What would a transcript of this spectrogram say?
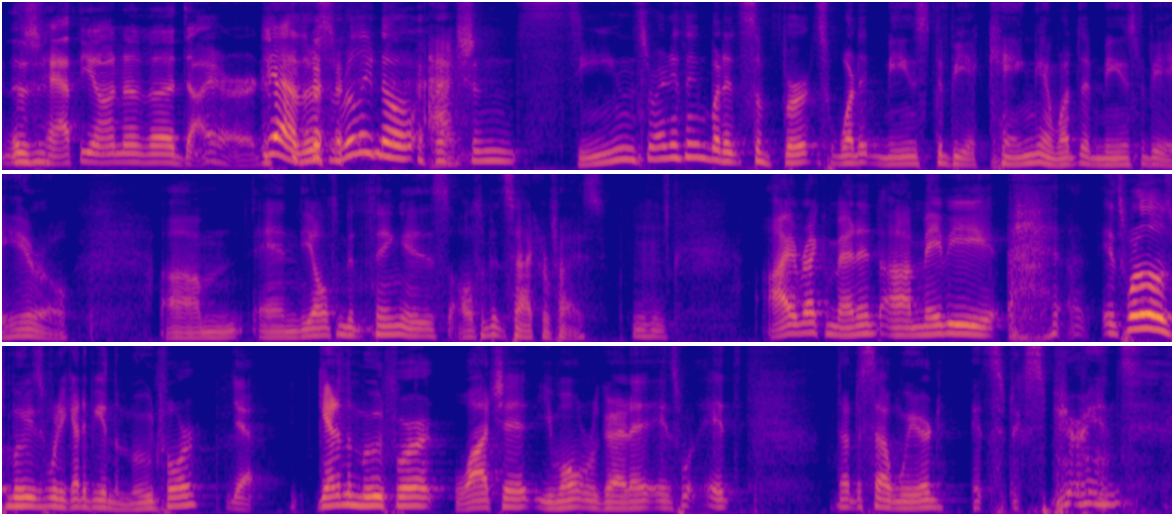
The pantheon of uh, Die Hard. yeah, there's really no action scenes or anything, but it subverts what it means to be a king and what it means to be a hero. Um, and the ultimate thing is ultimate sacrifice. I recommend it. Uh, maybe it's one of those movies where you got to be in the mood for. Yeah. Get in the mood for it. Watch it. You won't regret it. It's it. Not to sound weird, it's an experience.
